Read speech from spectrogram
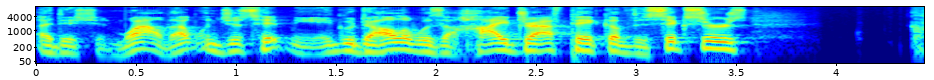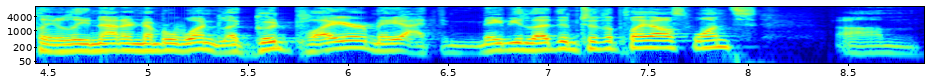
addition. Wow, that one just hit me. Iguodala was a high draft pick of the Sixers clearly not a number one, like good player. May I maybe led them to the playoffs once. Um,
